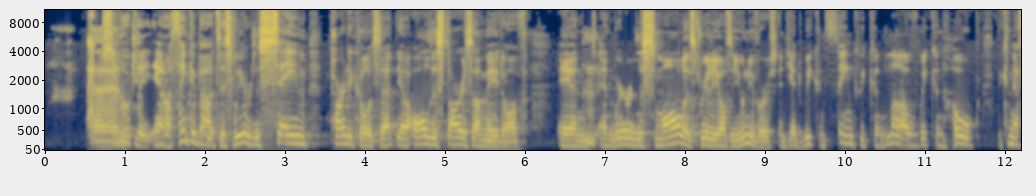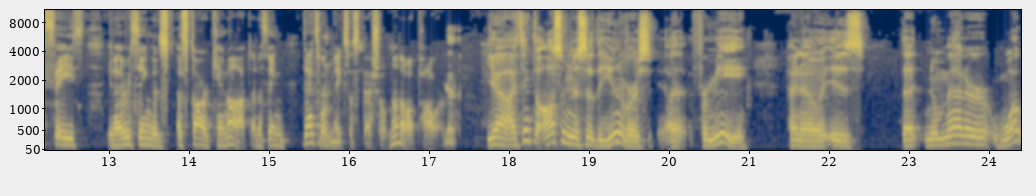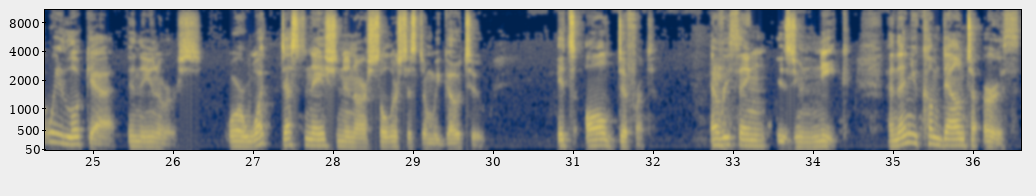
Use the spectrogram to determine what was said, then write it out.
Absolutely. And, you know, think about this. We are the same particles that you know all the stars are made of and mm. and we're the smallest really of the universe and yet we can think we can love we can hope we can have faith you know everything that a star cannot and i think that's what mm. makes us special not our power yeah, yeah i think the awesomeness of the universe uh, for me i know is that no matter what we look at in the universe or what destination in our solar system we go to it's all different mm. everything is unique and then you come down to earth,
